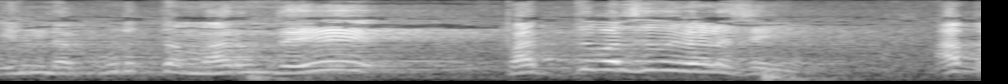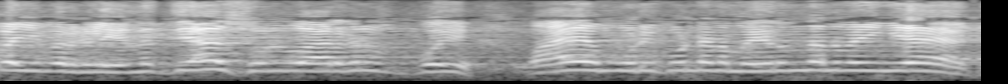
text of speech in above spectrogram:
இந்த கொடுத்த மருந்து பத்து வருஷத்துக்கு வேலை செய்யும். அப்ப இவர்கள் என்னத்தையா சொல்வார்கள்? போய் வாய மூடிக்கொண்டு நம்ம இருந்தோம் வைங்க.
